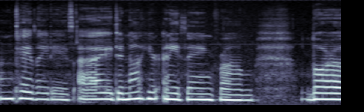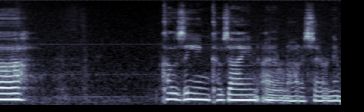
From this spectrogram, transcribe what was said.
Okay, ladies, I did not hear anything from Laura Cozine, Cozine, I don't know how to say her name.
